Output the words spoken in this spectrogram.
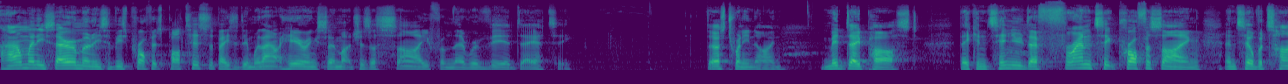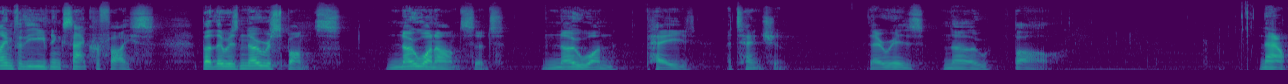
how many ceremonies have these prophets participated in without hearing so much as a sigh from their revered deity? Verse 29 Midday passed. They continued their frantic prophesying until the time for the evening sacrifice. But there was no response. No one answered. No one paid attention. There is no Baal. Now,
